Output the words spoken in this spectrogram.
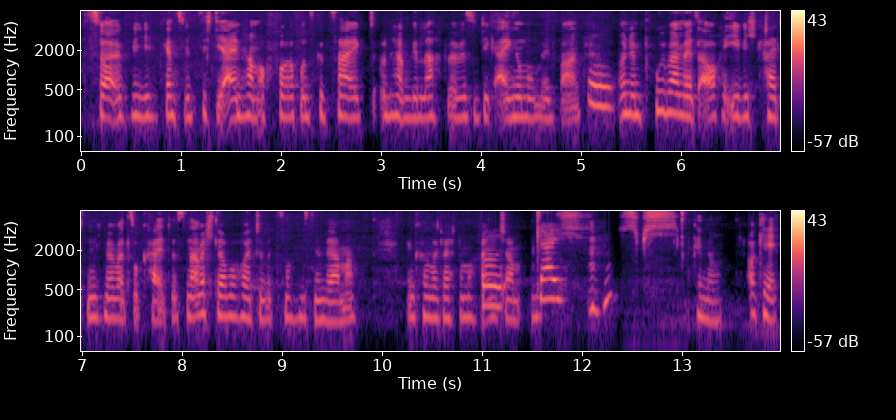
Das war irgendwie ganz witzig. Die einen haben auch vorher auf uns gezeigt und haben gelacht, weil wir so dick eingemummelt waren. Mhm. Und im Pool waren wir jetzt auch Ewigkeiten nicht mehr, weil es so kalt ist. Aber ich glaube, heute wird es noch ein bisschen wärmer. Dann können wir gleich nochmal reinjumpen. Gleich. Mhm. Genau. Okay.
